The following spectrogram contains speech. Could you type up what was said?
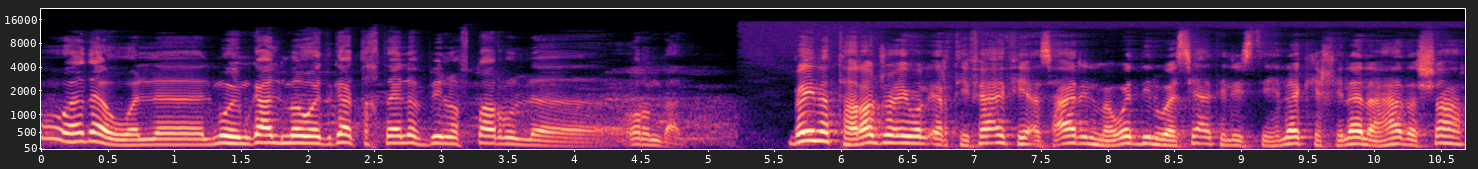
وهذا هو المهم كاع المواد كاع تختلف بين الفطار ورمضان. بين التراجع والارتفاع في أسعار المواد الواسعة الاستهلاك خلال هذا الشهر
